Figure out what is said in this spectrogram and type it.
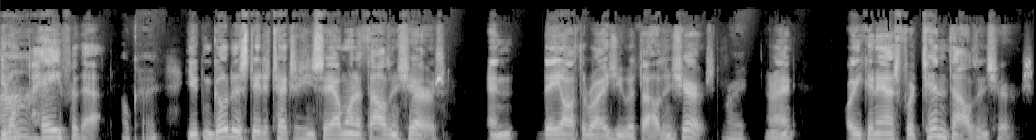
You don't Ah. pay for that. Okay. You can go to the state of Texas and you say, I want a thousand shares, and they authorize you a thousand shares. Right. All right. Or you can ask for 10,000 shares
